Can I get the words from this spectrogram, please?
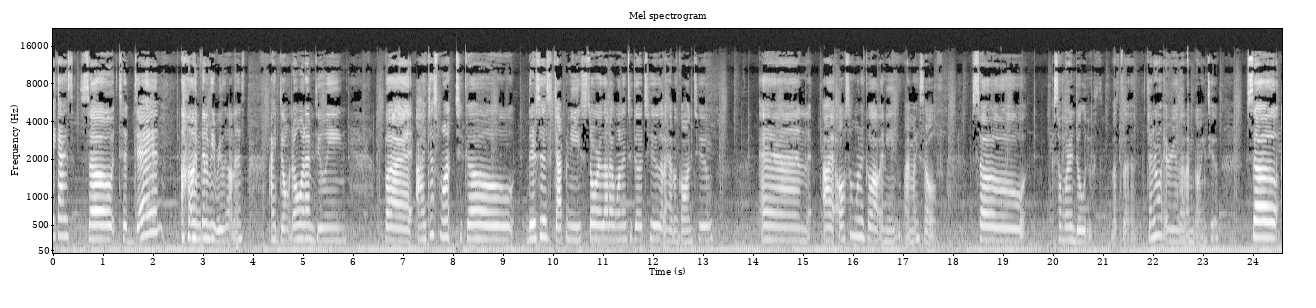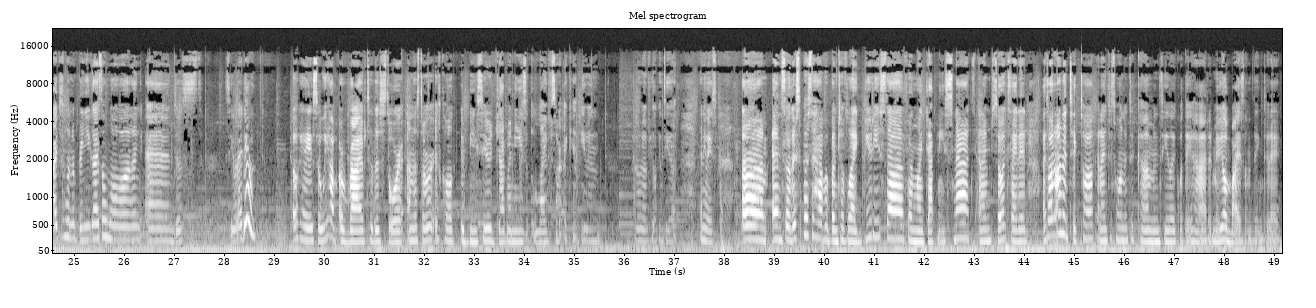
Hey guys, so today I'm gonna be really honest. I don't know what I'm doing, but I just want to go. There's this Japanese store that I wanted to go to that I haven't gone to, and I also want to go out and eat by myself. So, somewhere in Duluth. That's the general area that I'm going to. So, I just want to bring you guys along and just see what I do. Okay, so we have arrived to the store and the store is called Ebisu Japanese Life Store. I can't even, I don't know if y'all can see that. Anyways, um, and so they're supposed to have a bunch of like beauty stuff and like Japanese snacks and I'm so excited. I saw it on a TikTok and I just wanted to come and see like what they had and maybe I'll buy something today.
